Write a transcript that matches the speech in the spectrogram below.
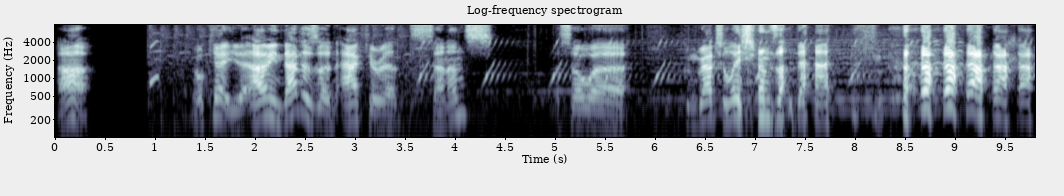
Ah. Okay, I mean, that is an accurate sentence. So, uh, congratulations on that.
